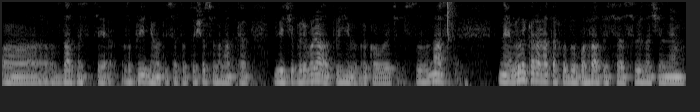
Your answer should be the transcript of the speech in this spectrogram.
е, здатності запліднюватися, тобто, якщо свиноматка двічі перегуляла, то її вибраковують. У нас не велика рогата худоба гратися з визначенням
